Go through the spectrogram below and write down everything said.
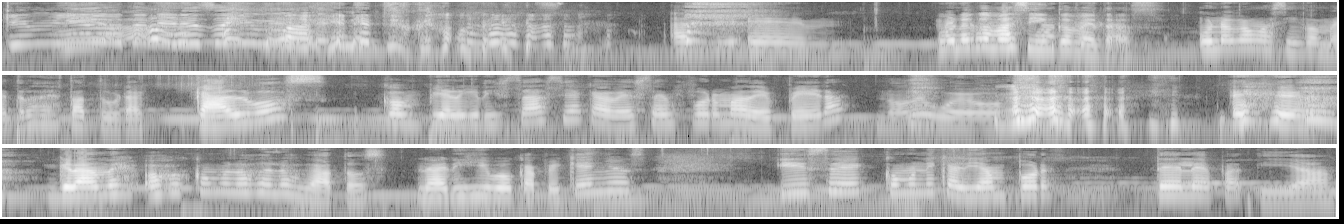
Qué miedo tener esa imagen en tu cabeza. Así, eh, 1,5 metros. 1,5 metros de estatura, calvos, con piel grisácea, cabeza en forma de pera, no de huevo, Eh, grandes ojos como los de los gatos, nariz y boca pequeñas, y se comunicarían por telepatía.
